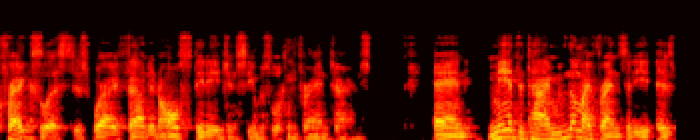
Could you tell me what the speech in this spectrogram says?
Craigslist is where I found an Allstate agency was looking for interns. And me at the time, even though my friend said he, his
